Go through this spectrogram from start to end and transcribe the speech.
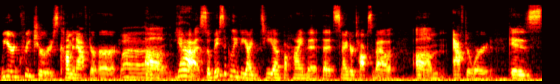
weird creatures coming after her. Wow. Um, yeah, so basically, the idea behind it that Snyder talks about um, afterward is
